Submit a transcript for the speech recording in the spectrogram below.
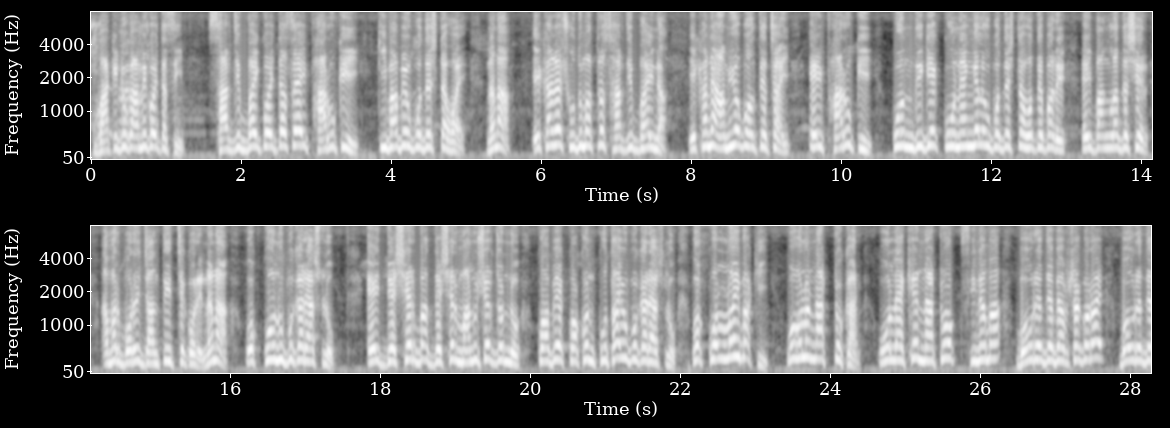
বাকিটুকু আমি কইতাছি। সার্জিব ভাই কইতাছে, এই ফারুকি, কীভাবে উপদেষ্টা হয়? না না, এখানে শুধুমাত্র সার্জিব ভাই না, এখানে আমিও বলতে চাই, এই ফারুকি কোন দিকে কোন অ্যাঙ্গেলে উপদেষ্টা হতে পারে, এই বাংলাদেশের আমার বড়ই জানতে ইচ্ছে করে, না না, ও কোন উপকারে আসলো? এই দেশের বা দেশের মানুষের জন্য কবে, কখন, কোথায় উপকারে আসলো? ও করলোই বাকি ও হলো নাট্যকার। ও লেখে নাটক, সিনেমা বৌরে দে ব্যবসা করায় বৌরে দে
